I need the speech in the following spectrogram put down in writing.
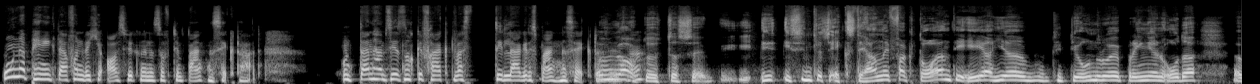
unabhängig davon, welche Auswirkungen es auf den Bankensektor hat. Und dann haben Sie jetzt noch gefragt, was die Lage des Bankensektors ist. Ja, ne? das, das, äh, sind das externe Faktoren, die eher hier die, die Unruhe bringen oder äh,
